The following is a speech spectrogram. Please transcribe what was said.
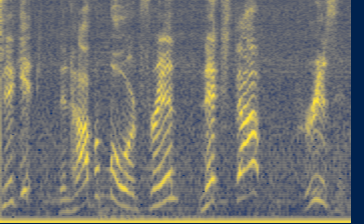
Your ticket? Then hop aboard, friend. Next stop, prison.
